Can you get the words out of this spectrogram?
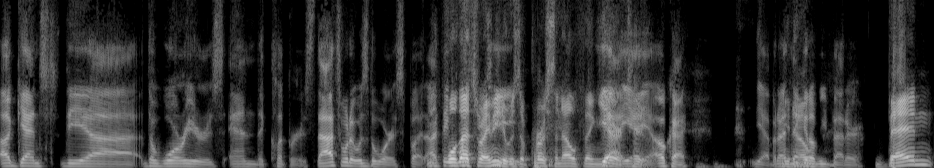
against the uh the Warriors and the Clippers. That's what it was the worst. But I think well, that's what I mean. It was a personnel thing yeah, there yeah, too. yeah. Okay, yeah, but I You think know, it'll be better. Ben,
